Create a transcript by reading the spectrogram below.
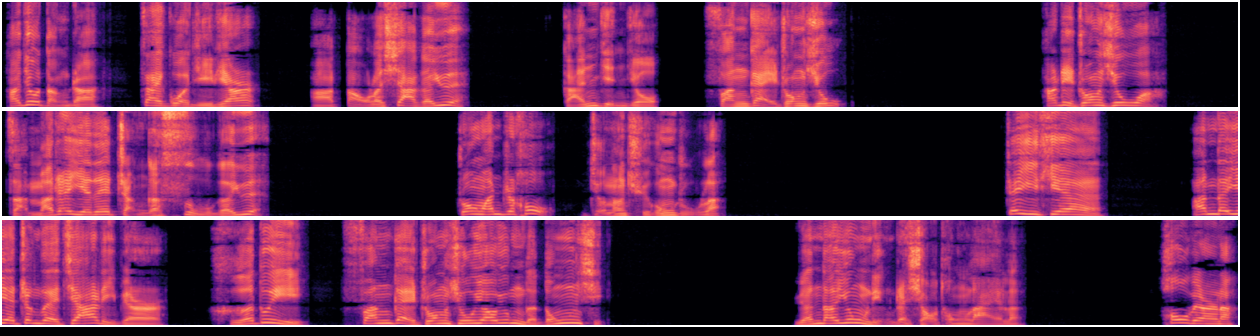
他就等着再过几天啊，到了下个月，赶紧就翻盖装修。他这装修啊，怎么着也得整个四五个月。装完之后就能娶公主了。这一天，安大业正在家里边核对翻盖装修要用的东西。袁大用领着小童来了，后边呢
